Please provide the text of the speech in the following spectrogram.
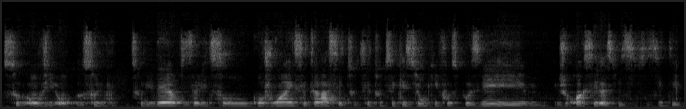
solidaire vis-à-vis de son conjoint, etc. C'est toutes ces questions qu'il faut se poser et je crois que c'est la spécificité.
